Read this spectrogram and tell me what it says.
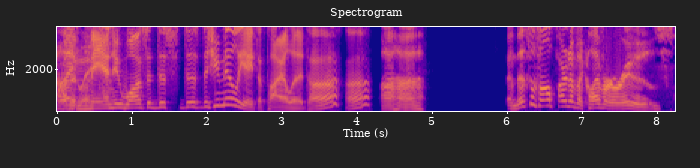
or the man who wants to dis- dis- to humiliate the pilot, huh? Huh? Uh huh. And this is all part of a clever ruse.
